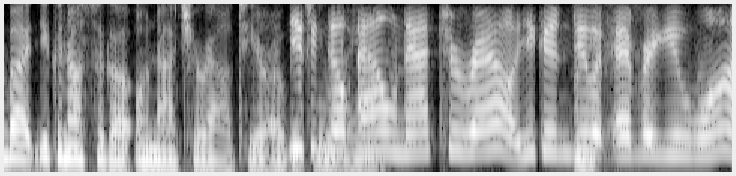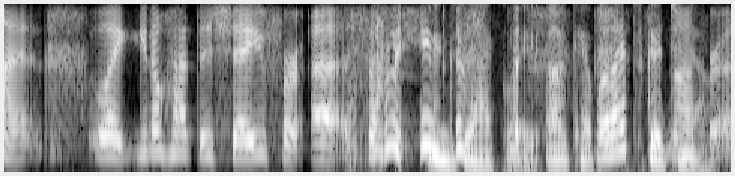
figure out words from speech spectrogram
But you can also go au naturel to your OBGYN. You can go au naturel. You can do whatever you want. Like you don't have to shave for us. I mean, exactly. Okay. Well, that's good to know.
